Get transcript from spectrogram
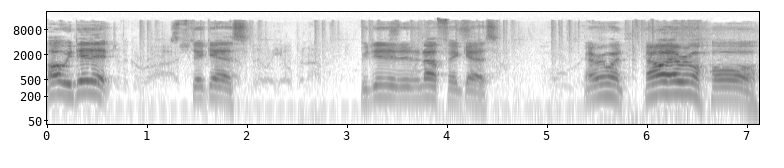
Oh, we did it! I guess. We did it enough, I guess. Everyone, oh, everyone, oh.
